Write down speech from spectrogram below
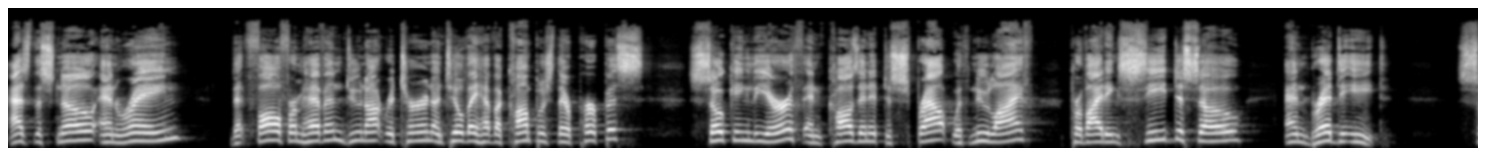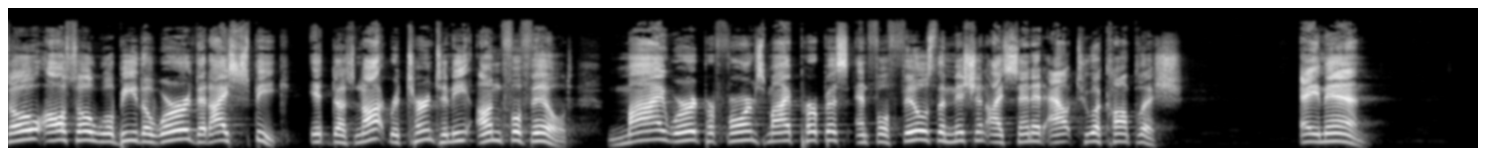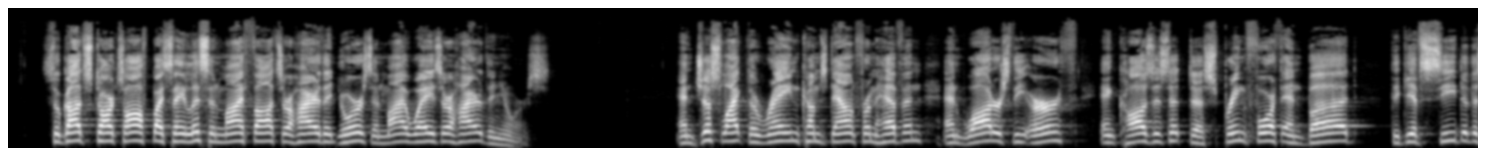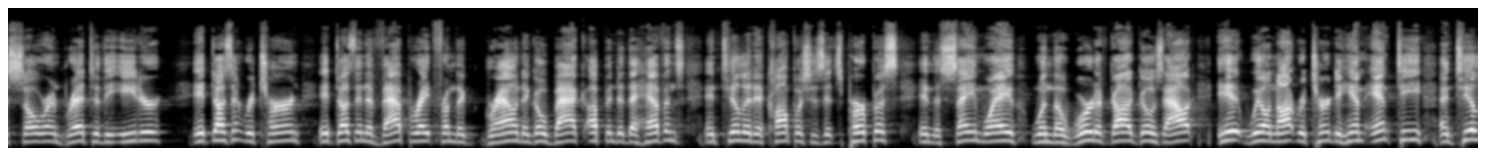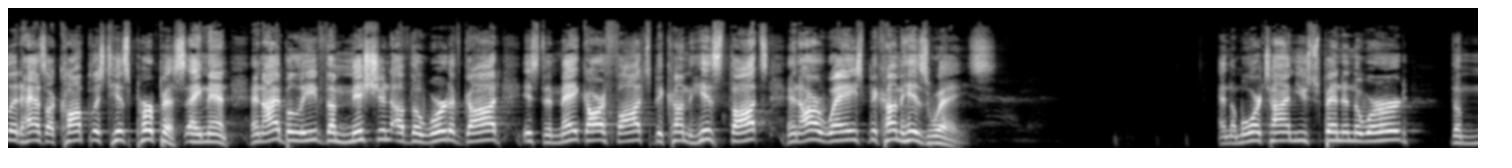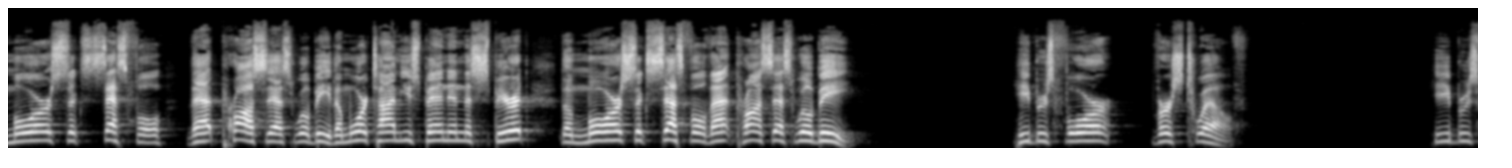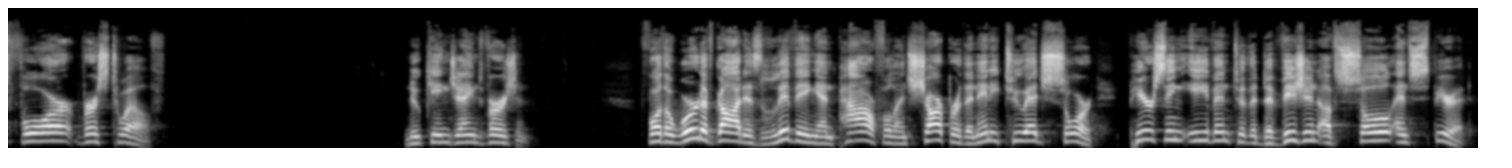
As the snow and rain that fall from heaven do not return until they have accomplished their purpose, soaking the earth and causing it to sprout with new life, providing seed to sow and bread to eat so also will be the word that I speak. It does not return to me unfulfilled. My word performs my purpose and fulfills the mission I sent it out to accomplish. Amen. So God starts off by saying, Listen, my thoughts are higher than yours, and my ways are higher than yours. And just like the rain comes down from heaven and waters the earth and causes it to spring forth and bud, to give seed to the sower and bread to the eater, it doesn't return. It doesn't evaporate from the ground and go back up into the heavens until it accomplishes its purpose. In the same way, when the Word of God goes out, it will not return to Him empty until it has accomplished His purpose. Amen. And I believe the mission of the Word of God is to make our thoughts become His thoughts and our ways become His ways. And the more time you spend in the Word, the more successful that process will be. The more time you spend in the Spirit, the more successful that process will be. Hebrews 4, verse 12. Hebrews 4, verse 12. New King James Version. For the Word of God is living and powerful and sharper than any two edged sword, piercing even to the division of soul and spirit,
